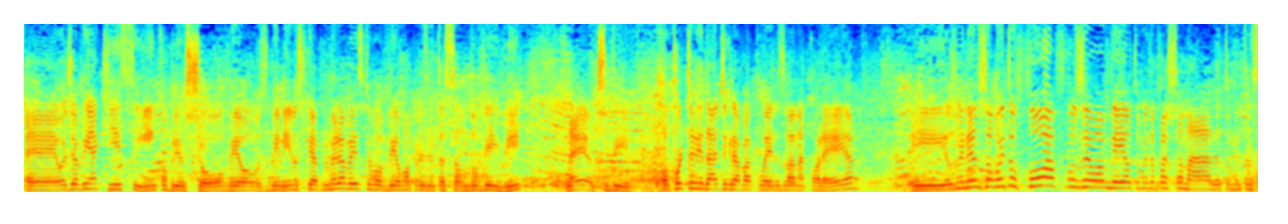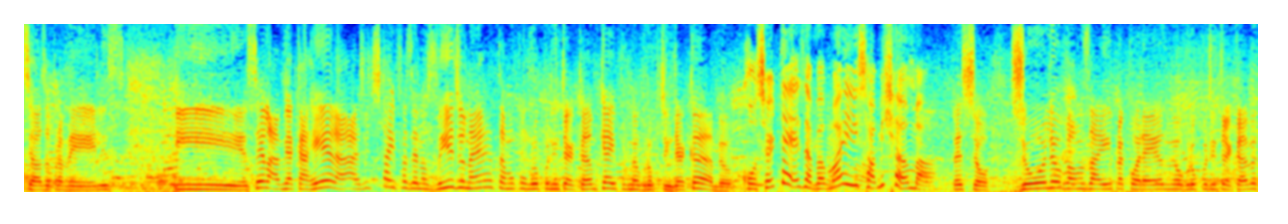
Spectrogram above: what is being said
É, hoje eu vim aqui, sim, cobrir o show, ver os meninos, porque é a primeira vez que eu vou ver uma apresentação do VV, né? Eu tive oportunidade de gravar com eles lá na Coreia. E os meninos são muito fofos, eu amei, eu tô muito apaixonada, eu tô muito ansiosa pra ver eles. E, sei lá, minha carreira, a gente tá aí fazendo os vídeos, né? Estamos com um grupo de intercâmbio, quer ir pro meu grupo de intercâmbio? Com certeza, vamos aí, só me chama. Fechou. Julho, vamos aí pra Coreia no meu grupo de intercâmbio.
